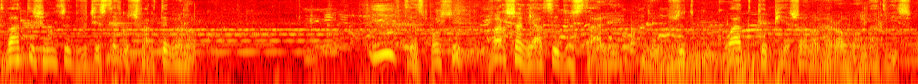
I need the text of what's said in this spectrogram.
2024 roku. I w ten sposób warszawiacy dostali do użytku kładkę pieszo-rowerową nad Wisłą.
